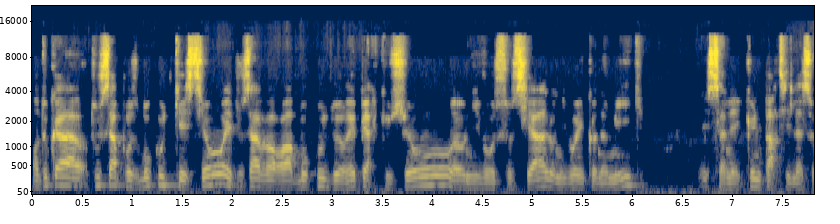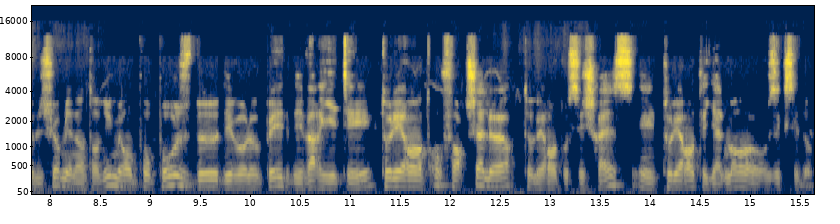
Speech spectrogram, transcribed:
en tout cas, tout ça pose beaucoup de questions et tout ça avoir beaucoup de répercussions au niveau social, au niveau économique. Ça n'est qu'une partie de la solution, bien entendu, mais on propose de développer des variétés tolérantes aux fortes chaleurs, tolérantes aux sécheresses et tolérantes également aux excès d'eau.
